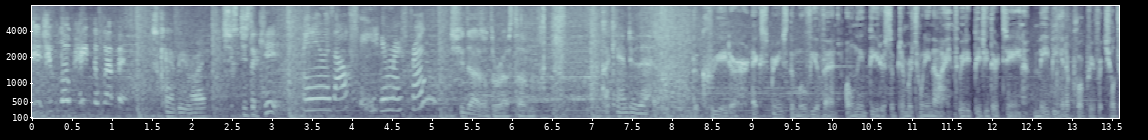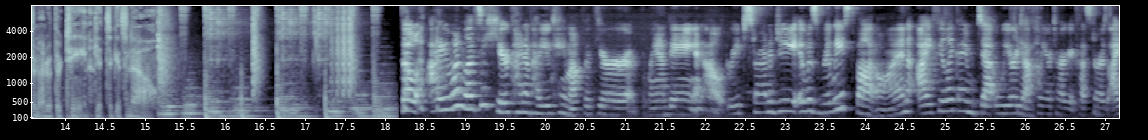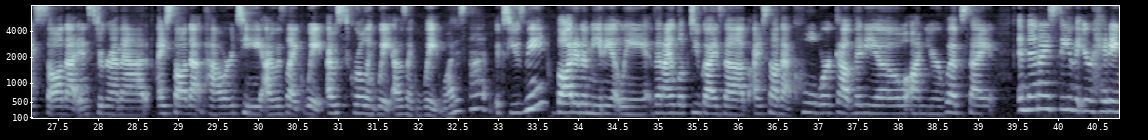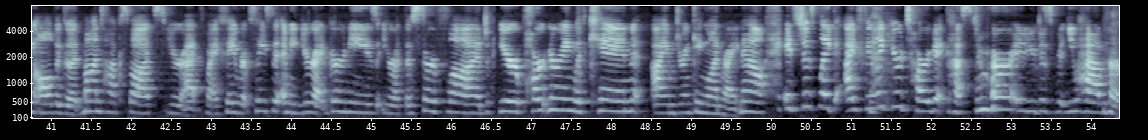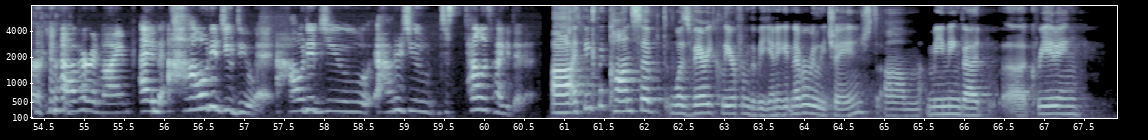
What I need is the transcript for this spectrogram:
Did you locate the weapon? This can't be right. She's just a kid. My name is Alphie. You're my friend? She dies with the rest of them. I can't do that. The Creator. Experience the movie event only in theaters September 29th. Rated PG 13. May be inappropriate for children under 13. Get tickets now. So I would love to hear kind of how you came up with your branding and outreach strategy. It was really spot on. I feel like I'm de- we are definitely your target customers. I saw that Instagram ad. I saw that power tee. I was like, wait, I was scrolling. Wait, I was like, wait, what is that? Excuse me? Bought it immediately. Then I looked you guys up. I saw that cool workout video on your website. And then I see that you're hitting all the good Montauk spots. You're at my favorite places. I mean, you're at Gurney's, you're at the Surf Lodge, you're partnering with Kin. I'm drinking one right now. It's just like I feel like your target customer and you just you have her. You have her in mind. And how did you do it? How did you how did you just tell us how you did it? Uh, I think the concept was very clear from the beginning. It never really changed, um, meaning that uh, creating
